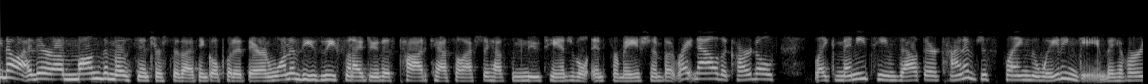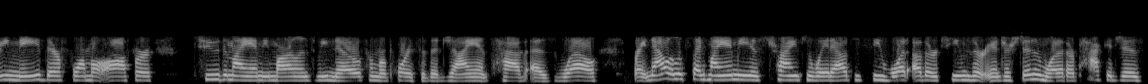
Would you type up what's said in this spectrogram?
You know, they're among the most interested, I think I'll put it there. And one of these weeks when I do this podcast, I'll actually have some new tangible information. But right now, the Cardinals, like many teams out there, kind of just playing the waiting game. They have already made their formal offer to the Miami Marlins. We know from reports that the Giants have as well. Right now, it looks like Miami is trying to wait out to see what other teams are interested and what other packages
